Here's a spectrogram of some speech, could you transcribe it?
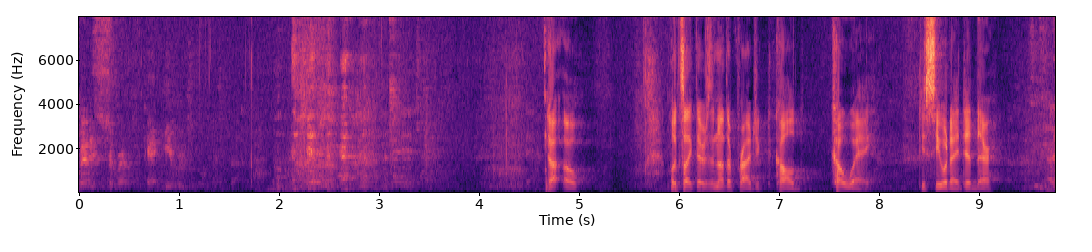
managed to replicate the original uh-oh. Looks like there's another project called Koei. Do you see what I did there?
